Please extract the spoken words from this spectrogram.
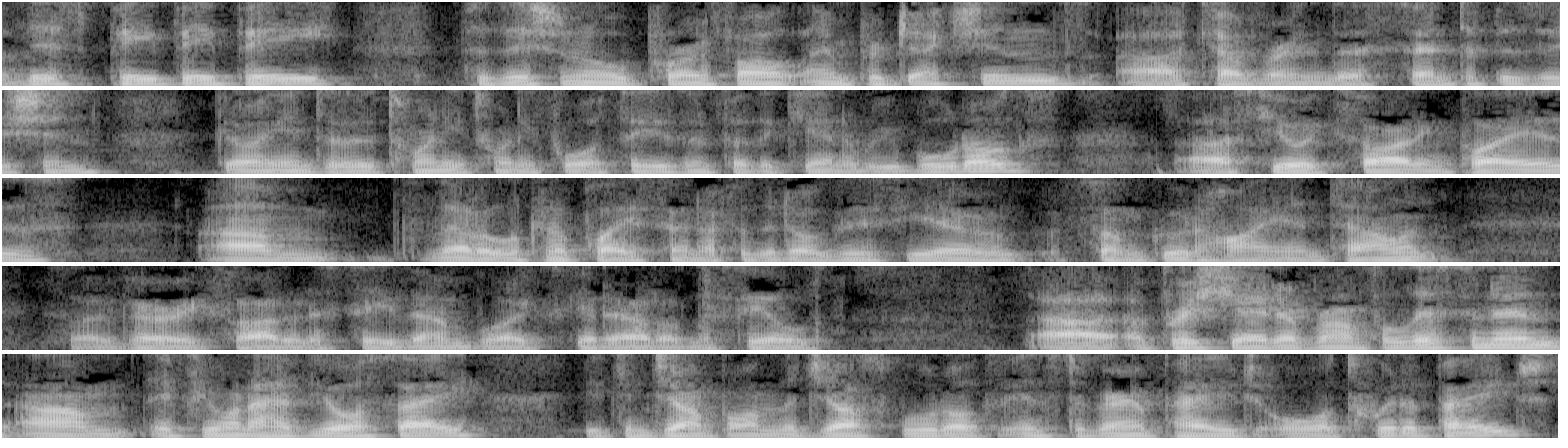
this PPP positional profile and projections, uh, covering the centre position going into the 2024 season for the Canterbury Bulldogs. A few exciting players um, that are looking to play centre for the Dogs this year. Some good high end talent. So, very excited to see them blokes get out on the field. Uh, appreciate everyone for listening. Um, if you want to have your say, you can jump on the Just Bulldogs Instagram page or Twitter page.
